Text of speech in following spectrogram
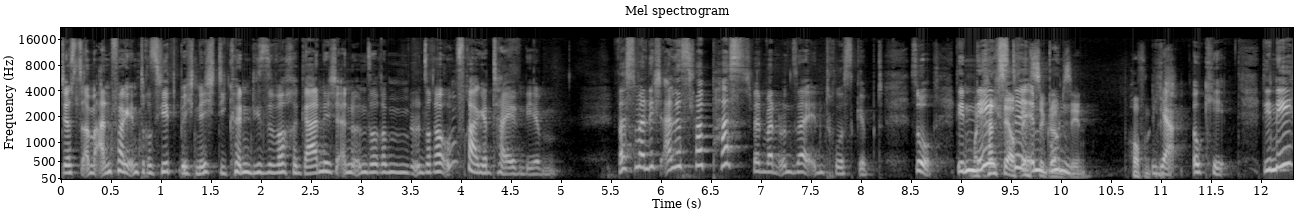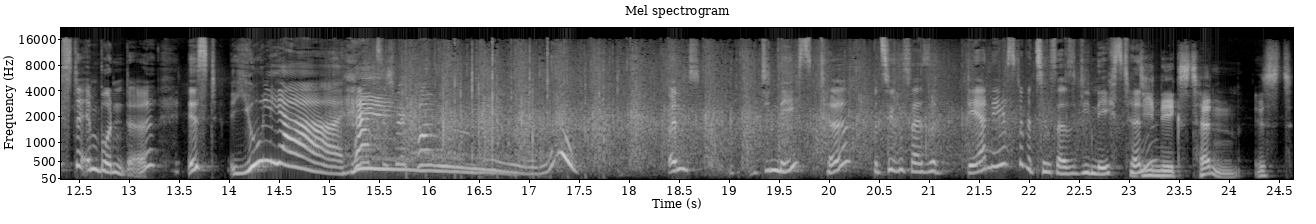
das am Anfang interessiert mich nicht. Die können diese Woche gar nicht an unserem, unserer Umfrage teilnehmen. Was man nicht alles verpasst, wenn man unser Intro skippt. So, die Man kann es nächste ja auf im Instagram Bund. sehen. Hoffentlich. Ja, okay. Die nächste im Bunde ist Julia. Herzlich willkommen. Und die nächste, beziehungsweise der nächste, beziehungsweise die nächsten. Die nächsten ist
